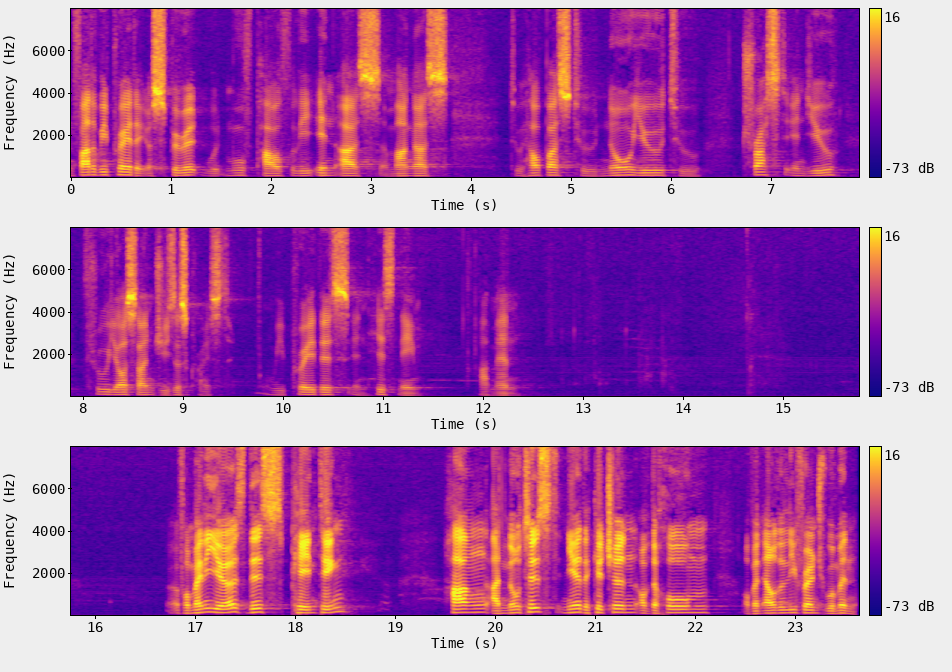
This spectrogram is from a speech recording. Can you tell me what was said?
And Father, we pray that your Spirit would move powerfully in us, among us, to help us to know you, to trust in you through your Son, Jesus Christ. We pray this in his name. Amen. Uh, For many years, this painting hung unnoticed near the kitchen of the home of an elderly French woman.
